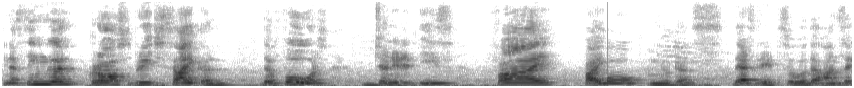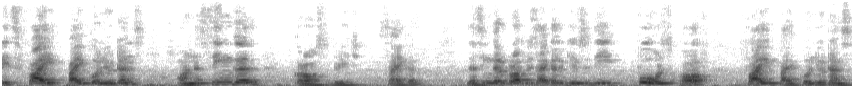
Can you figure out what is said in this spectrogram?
In a single cross bridge cycle, the force generated is 5 piconewtons. That's great. So the answer is 5 piconewtons on a single cross bridge cycle. The single cross bridge cycle gives the force of 5 piconewtons.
